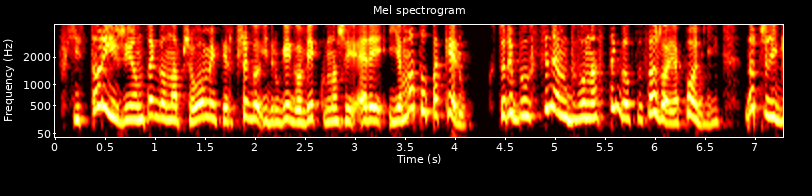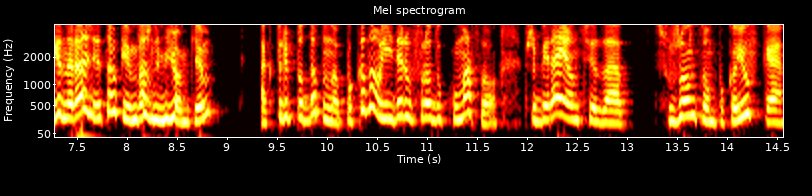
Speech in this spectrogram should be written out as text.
w historii żyjącego na przełomie I i II wieku naszej ery Yamato Takeru, który był synem XII cesarza Japonii, no czyli generalnie całkiem ważnym ziomkiem, a który podobno pokonał liderów rodu Kumaso, przebierając się za służącą pokojówkę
